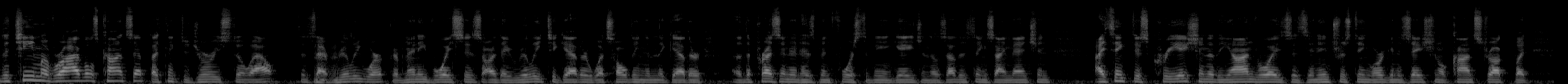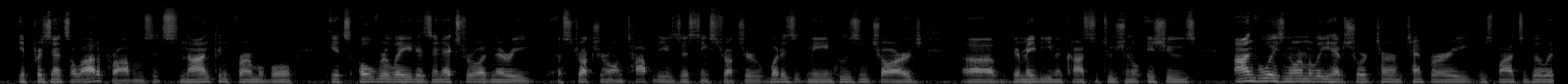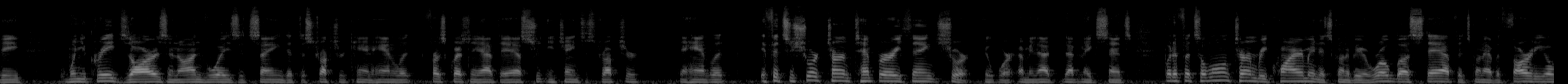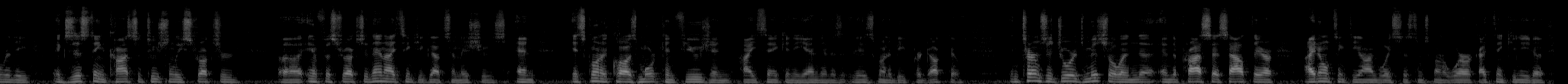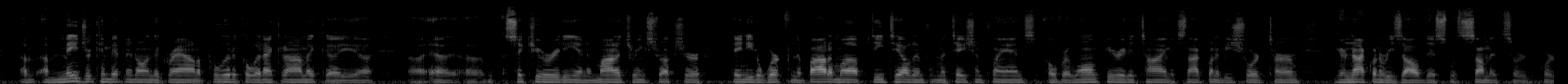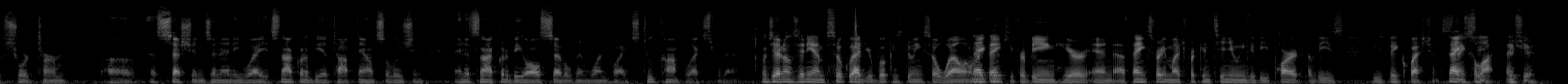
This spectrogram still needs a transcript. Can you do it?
The team of rivals concept, I think the jury's still out. Does that mm-hmm. really work? Are many voices? Are they really together? What's holding them together? Uh, the president has been forced to be engaged in those other things I mentioned. I think this creation of the envoys is an interesting organizational construct, but it presents a lot of problems. It's non confirmable, it's overlaid as an extraordinary uh, structure on top of the existing structure. What does it mean? Who's in charge? Uh, there may be even constitutional issues. Envoys normally have short term, temporary responsibility. When you create czars and envoys, it's saying that the structure can't handle it. First question you have to ask shouldn't you change the structure to handle it? If it's a short-term, temporary thing, sure, it works. I mean, that, that makes sense. But if it's a long-term requirement, it's going to be a robust staff. It's going to have authority over the existing constitutionally structured uh, infrastructure. Then I think you got some issues, and it's going to cause more confusion. I think in the end than it is going to be productive. In terms of George Mitchell and the, and the process out there, I don't think the envoy system is going to work. I think you need a, a, a, major commitment on the ground, a political and economic, a, a security and a monitoring structure. They need to work from the bottom up, detailed implementation plans over a long period of time. It's not going to be short term. You're not going to resolve this with summits or, or short term uh, sessions in any way. It's not going to be a top down solution, and it's not going to be all settled in one bite. It's too complex for that. Well, General Zinni, I'm so glad your book is doing so well, and thank, thank you. you. for being here, and uh, thanks very much for continuing to be part of these, these big questions. Thanks, thanks a lot. Thank Appreciate you. It.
